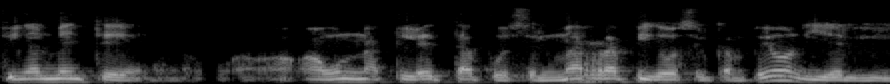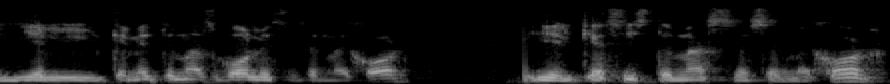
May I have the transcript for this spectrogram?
Finalmente, a un atleta, pues el más rápido es el campeón y el, y el que mete más goles es el mejor y el que asiste más es el mejor.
